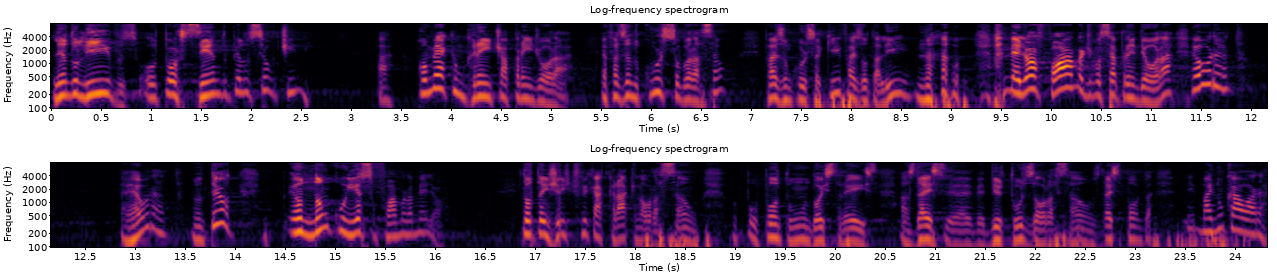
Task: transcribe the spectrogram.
lendo livros ou torcendo pelo seu time. Ah, como é que um crente aprende a orar? É fazendo curso sobre oração? faz um curso aqui, faz outro ali. Não. A melhor forma de você aprender a orar é orando. É orando. Não tem, eu não conheço fórmula melhor. Então tem gente que fica craque na oração, o ponto um, dois, três, as dez é, virtudes da oração, os dez pontos, mas nunca ora.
